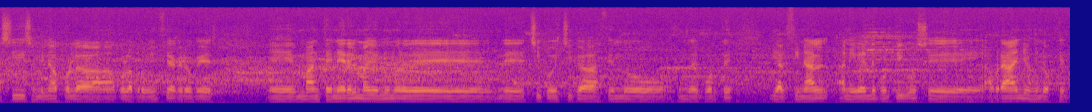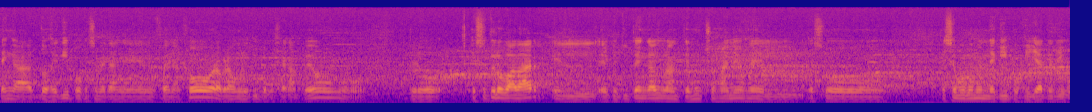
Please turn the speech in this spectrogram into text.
así diseminados por la, por la provincia creo que es eh, mantener el mayor número de, chicos y chicas haciendo, haciendo, deporte. Y al final a nivel deportivo se, habrá años en los que tenga dos equipos que se metan en Final Four, habrá un equipo que sea campeón, pero eso te lo va a dar el, que tú tengas durante muchos años ese volumen de equipos y ya te digo,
